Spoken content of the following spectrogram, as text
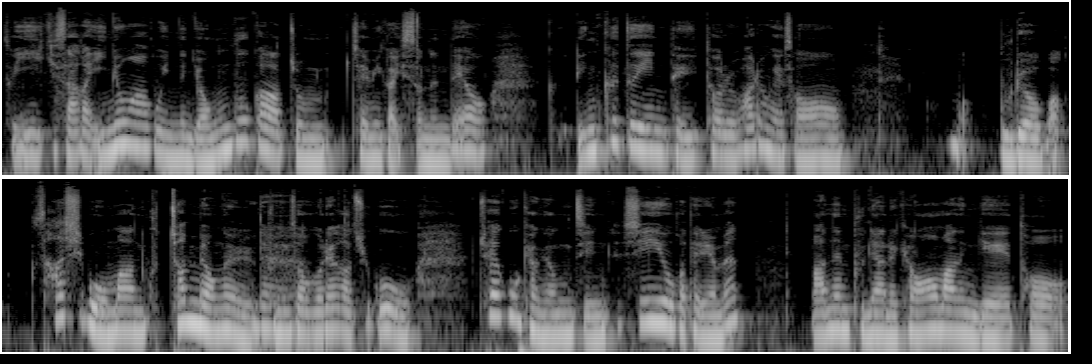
그래서 이 기사가 인용하고 있는 연구가 좀 재미가 있었는데요. 그 링크드인 데이터를 활용해서 뭐 무려 막 45만 9천 명을 네. 분석을 해가지고 최고 경영진 CEO가 되려면 많은 분야를 경험하는 게 더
